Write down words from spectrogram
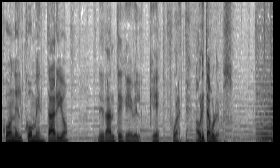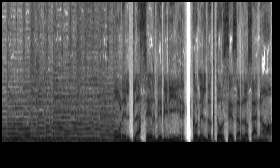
con el comentario de Dante Gebel. Qué fuerte. Ahorita volvemos. Por el placer de vivir con el doctor César Lozano.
